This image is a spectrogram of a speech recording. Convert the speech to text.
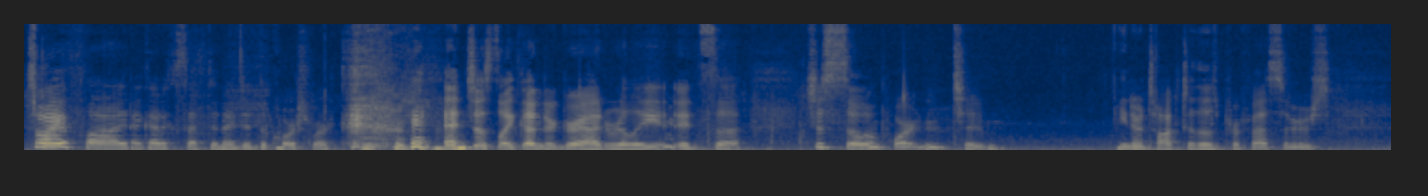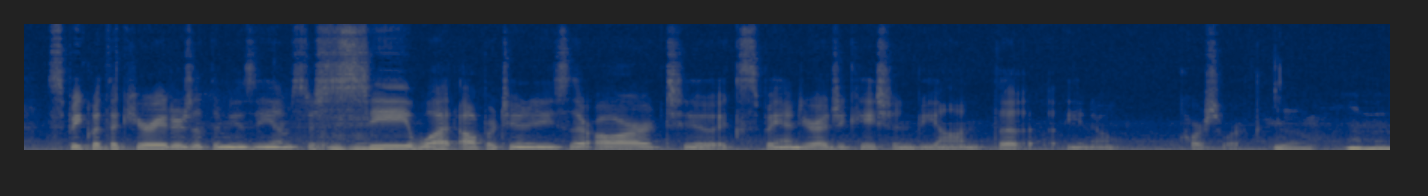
So I applied. I got accepted. I did the coursework, and just like undergrad, really, it's uh, just so important to, you know, talk to those professors, speak with the curators at the museums, just mm-hmm. see what opportunities there are to expand your education beyond the, you know, coursework. Mm-hmm.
